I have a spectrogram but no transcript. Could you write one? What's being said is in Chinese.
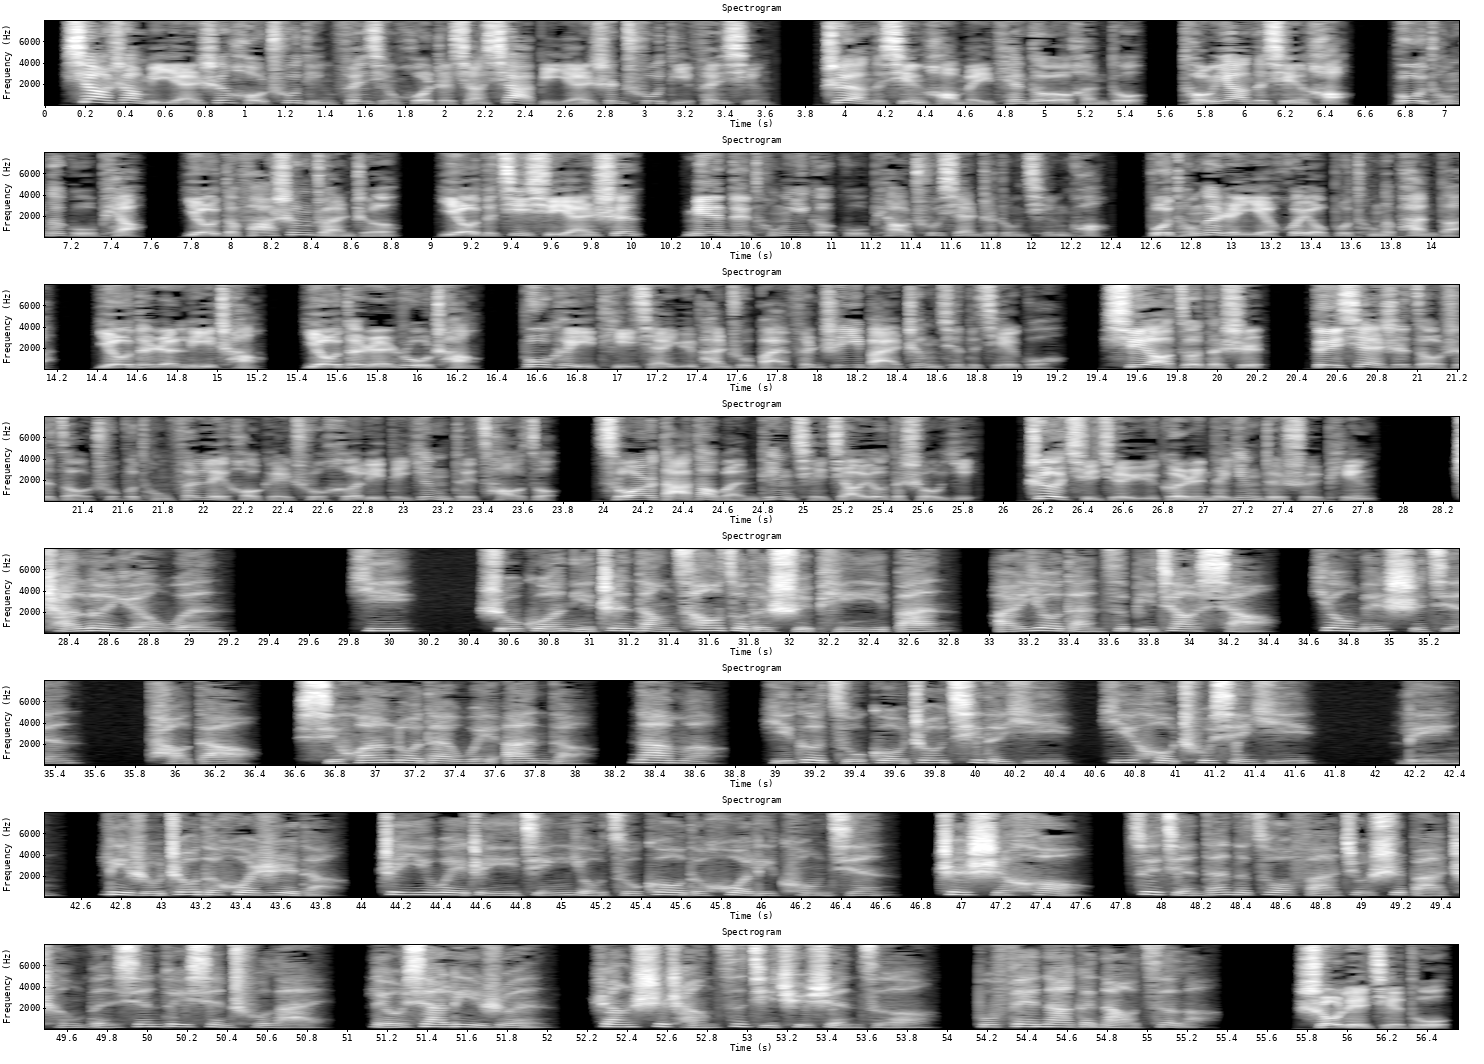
向上笔延伸后出顶分型，或者向下笔延伸出底分型，这样的信号每天都有很多。同样的信号，不同的股票。有的发生转折，有的继续延伸。面对同一个股票出现这种情况，不同的人也会有不同的判断。有的人离场，有的人入场，不可以提前预判出百分之一百正确的结果。需要做的是，对现实走势走出不同分类后，给出合理的应对操作，从而达到稳定且较优的收益。这取决于个人的应对水平。缠论原文一：如果你震荡操作的水平一般，而又胆子比较小，又没时间讨到。喜欢落袋为安的，那么一个足够周期的一一后出现一零，例如周的或日的，这意味着已经有足够的获利空间。这时候最简单的做法就是把成本先兑现出来，留下利润，让市场自己去选择，不费那个脑子了。狩猎解读：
